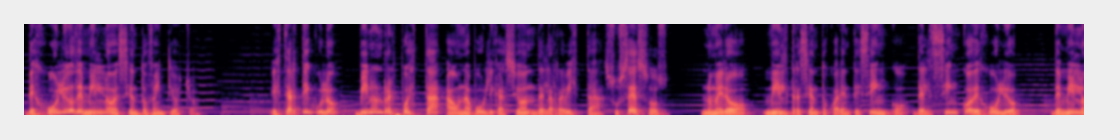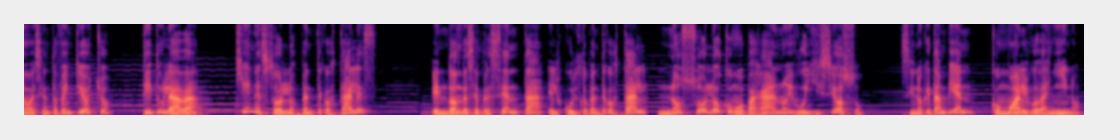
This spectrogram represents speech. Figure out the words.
de julio de 1928. Este artículo vino en respuesta a una publicación de la revista Sucesos número 1345 del 5 de julio de 1928 titulada ¿Quiénes son los pentecostales? En donde se presenta el culto pentecostal no solo como pagano y bullicioso, sino que también como algo dañino,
